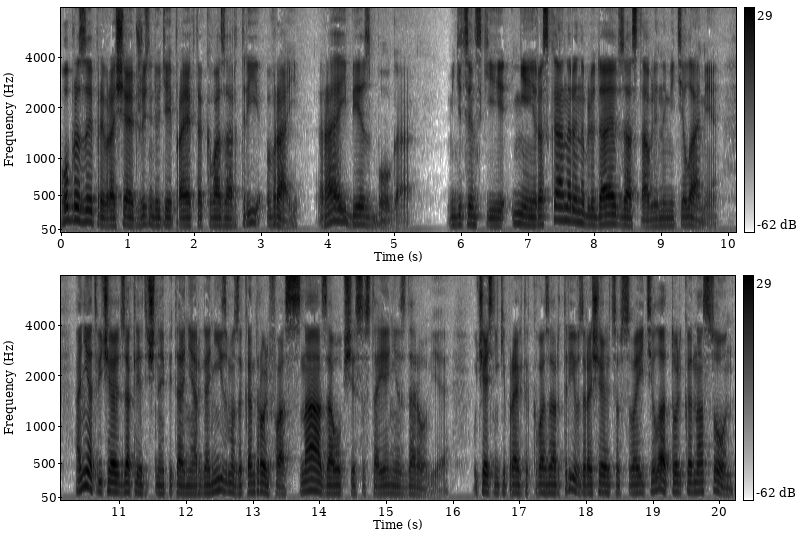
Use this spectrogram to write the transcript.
Образы превращают жизнь людей проекта «Квазар-3» в рай. Рай без Бога. Медицинские нейросканеры наблюдают за оставленными телами. Они отвечают за клеточное питание организма, за контроль фаз сна, за общее состояние здоровья. Участники проекта «Квазар-3» возвращаются в свои тела только на сон,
